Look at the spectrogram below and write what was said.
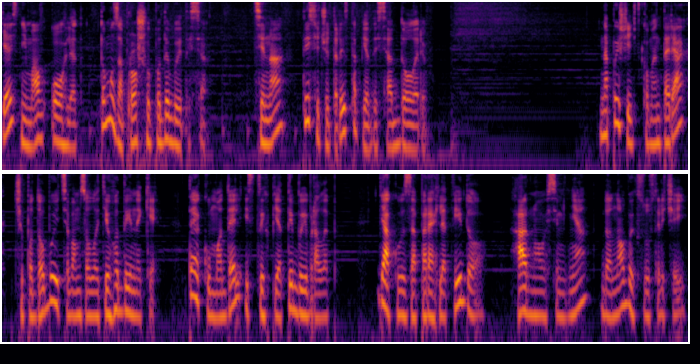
я знімав огляд, тому запрошую подивитися. Ціна 1350 доларів. Напишіть в коментарях, чи подобаються вам золоті годинники та яку модель із цих п'яти вибрали б. Дякую за перегляд відео, гарного всім дня, до нових зустрічей!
